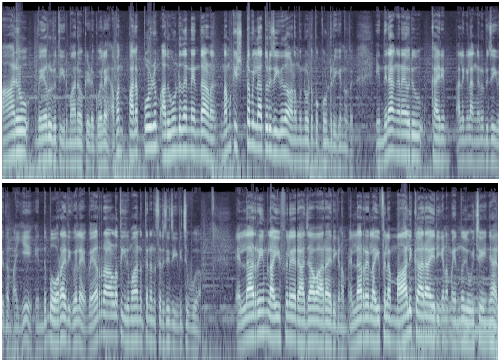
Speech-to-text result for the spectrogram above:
ആരോ വേറൊരു തീരുമാനമൊക്കെ എടുക്കും അല്ലേ? അപ്പം പലപ്പോഴും അതുകൊണ്ട് തന്നെ എന്താണ് നമുക്ക് ഇഷ്ടമില്ലാത്തൊരു ജീവിതമാണ് മുന്നോട്ട് പൊയ്ക്കൊണ്ടിരിക്കുന്നത്. എന്തിനാ അങ്ങനെ ഒരു കാര്യം? അല്ലെങ്കിൽ അങ്ങനെ ഒരു ജീവിതം? അയ്യേ എന്ത് ബോറായിരിക്കും അല്ലേ? വേറൊരാളുടെ തീരുമാനത്തിനനുസരിച്ച് ജീവിച്ചു പോവുക. എല്ലാവരുടെയും ലൈഫിലെ രാജാവ് ആരായിരിക്കണം? എല്ലാവരുടെയും ലൈഫിലെ മാലിക് ആരായിരിക്കണം എന്ന് ചോദിച്ചു കഴിഞ്ഞാൽ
